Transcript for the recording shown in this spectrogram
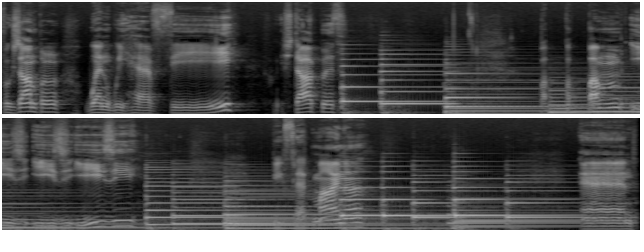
For example, when we have the we start with bum, bum, easy, easy, easy, B flat minor, and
